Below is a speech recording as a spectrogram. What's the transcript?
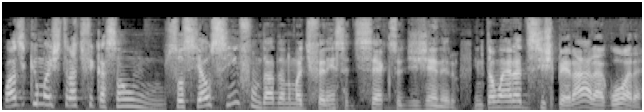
Quase que uma estratificação social, sim, fundada numa diferença de sexo de gênero. Então era de se esperar agora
